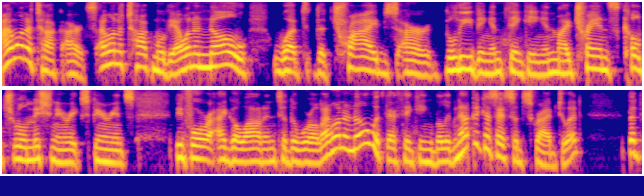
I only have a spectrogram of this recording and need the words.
I want to talk arts. I want to talk movie. I want to know what the tribes are believing and thinking in my transcultural missionary experience before I go out into the world. I want to know what they're thinking and believing, not because I subscribe to it, but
